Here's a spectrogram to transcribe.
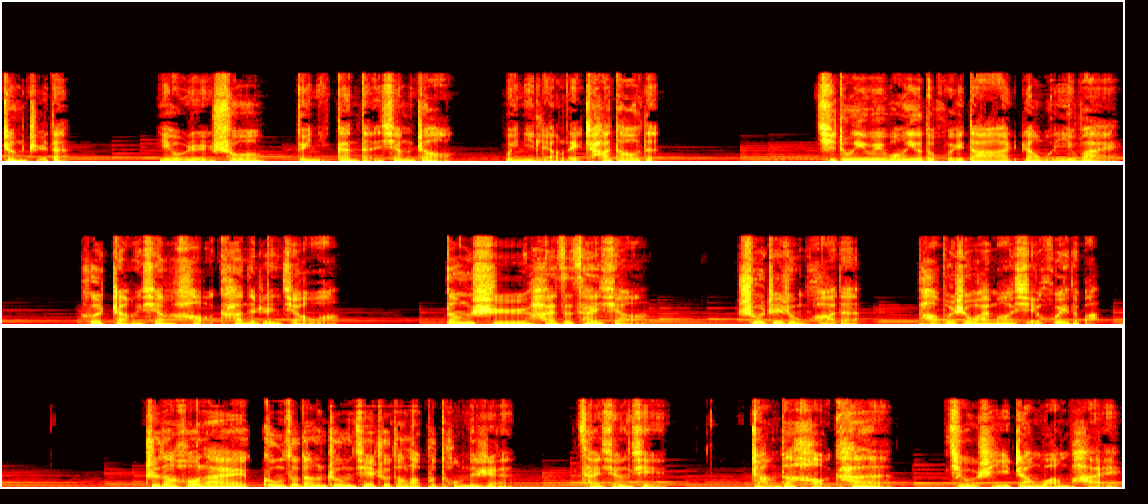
正直的，也有人说对你肝胆相照、为你两肋插刀的。其中一位网友的回答让我意外，和长相好看的人交往。当时还在猜想，说这种话的，怕不是外貌协会的吧？直到后来工作当中接触到了不同的人，才相信，长得好看就是一张王牌。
